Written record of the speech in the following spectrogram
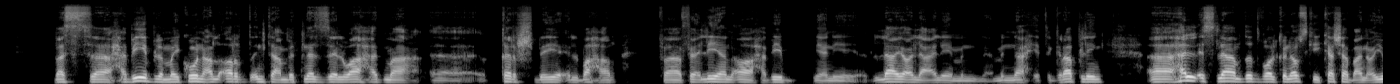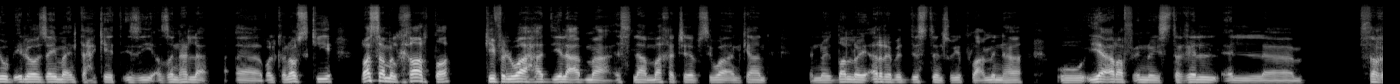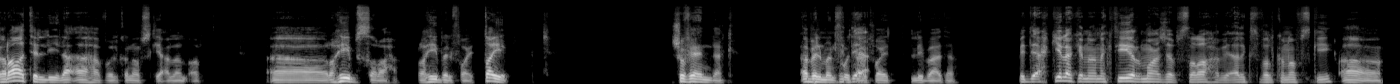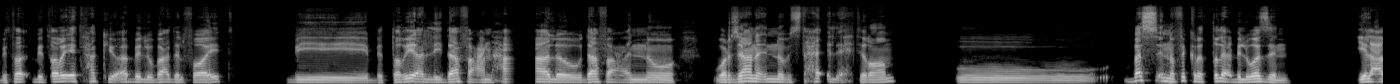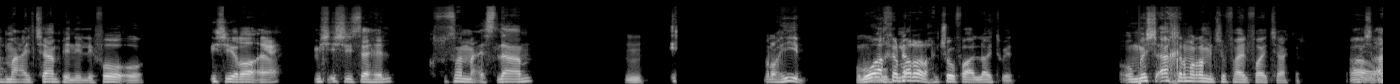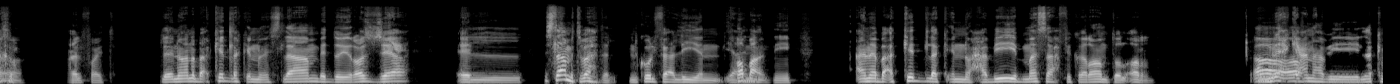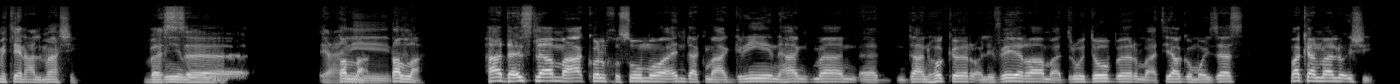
بس حبيب لما يكون على الأرض أنت عم بتنزل واحد مع آه، قرش بالبحر ففعليا آه حبيب يعني لا يعلى عليه من من ناحية grappling آه هل إسلام ضد فولكانوفسكي كشف عن عيوب له زي ما أنت حكيت ايزي أظن هلأ آه فولكانوفسكي رسم الخارطة كيف الواحد يلعب مع إسلام ماخاتشيف سواء كان إنه يضله يقرب ال distance ويطلع منها ويعرف إنه يستغل الثغرات اللي لقاها فولكانوفسكي على الأرض. آه رهيب الصراحة رهيب ال fight طيب. شو في عندك قبل ما نفوت على ال fight اللي بعدها. بدي أحكي لك إنه أنا كثير معجب صراحة بالكس فولكانوفسكي. آه. آه. بطريقة حكيه قبل وبعد ال fight ب... بالطريقة اللي دافع عن حاله ودافع إنه ورجانا إنه بيستحق الاحترام. وبس إنه فكرة طلع بالوزن يلعب مع ال champion اللي فوقه إشي رائع مش إشي سهل. خصوصا مع إسلام. م. رهيب. ومو آخر مرة رح نشوفه على ال lightweight. ومش آخر مرة بنشوف هاي ال fight شاكر. آه مش آخر آه. هاي ال fight. لأنه أنا بأكد لك إنه إسلام بده يرجع الاسلام تبهدل نقول فعليا يعني طبعا. أنا بأكد لك إنه حبيب مسح في كرامته الأرض. آه وبنحكي آه. عنها بلكمتين على الماشي. بس آه يعني طلع طلع. هذا إسلام مع كل خصومه. عندك مع جرين هانجمان آه، دان هوكر أوليفيرا مع درو دوبر مع تياغو مويزيس ما كان ماله إشي.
